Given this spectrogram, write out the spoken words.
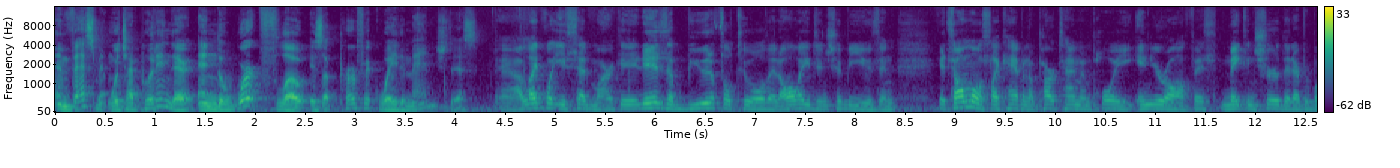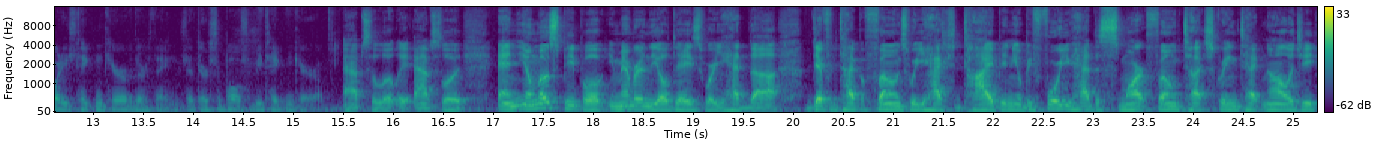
investment which I put in there. And the workflow is a perfect way to manage this. Yeah, I like what you said, Mark. It is a beautiful tool that all agents should be using. It's almost like having a part-time employee in your office, making sure that everybody's taking care of their things that they're supposed to be taking care of. Absolutely, absolutely. And you know, most people, you remember in the old days where you had the different type of phones where you had to type in, you know, before you had the smartphone touchscreen technology.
